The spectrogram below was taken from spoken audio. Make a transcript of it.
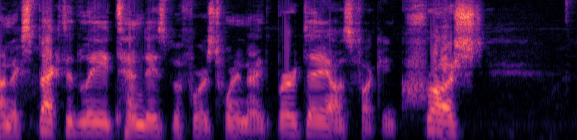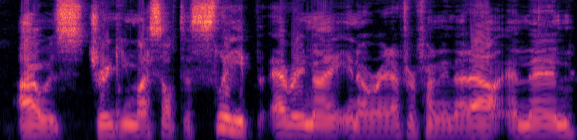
unexpectedly 10 days before his 29th birthday. I was fucking crushed. I was drinking myself to sleep every night, you know, right after finding that out. And then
